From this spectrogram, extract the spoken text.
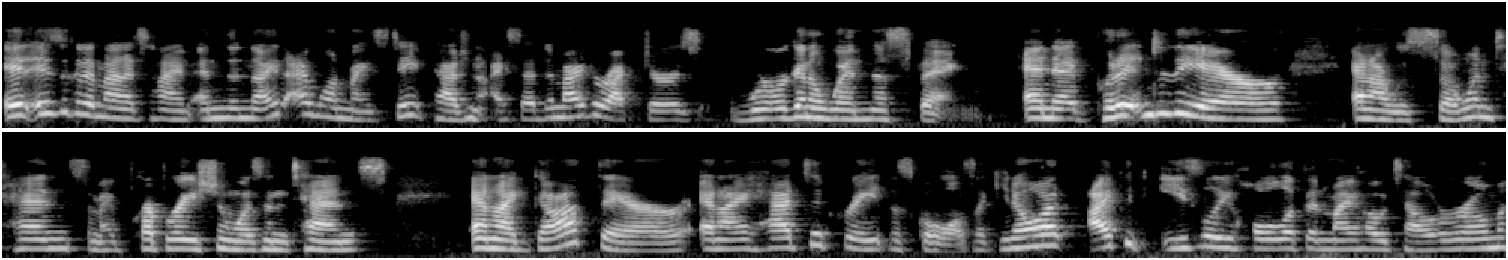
It is a good amount of time. And the night I won my state pageant, I said to my directors, "We're going to win this thing." And I put it into the air and I was so intense and my preparation was intense and I got there and I had to create this goal. I was like, you know what? I could easily hole up in my hotel room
